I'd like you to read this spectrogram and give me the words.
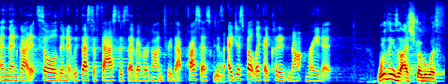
and then got it sold. And it was that's the fastest I've ever gone through that process because yeah. I just felt like I couldn't not write it. One of the things that I struggle with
